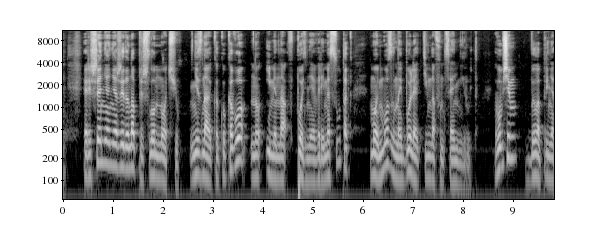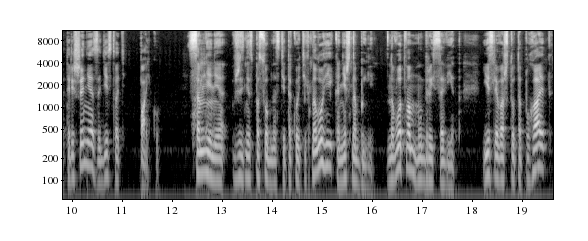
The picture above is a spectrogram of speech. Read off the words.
Решение неожиданно пришло ночью. Не знаю как у кого, но именно в позднее время суток мой мозг наиболее активно функционирует. В общем, было принято решение задействовать пайку. Сомнения в жизнеспособности такой технологии, конечно, были. Но вот вам мудрый совет. Если вас что-то пугает,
